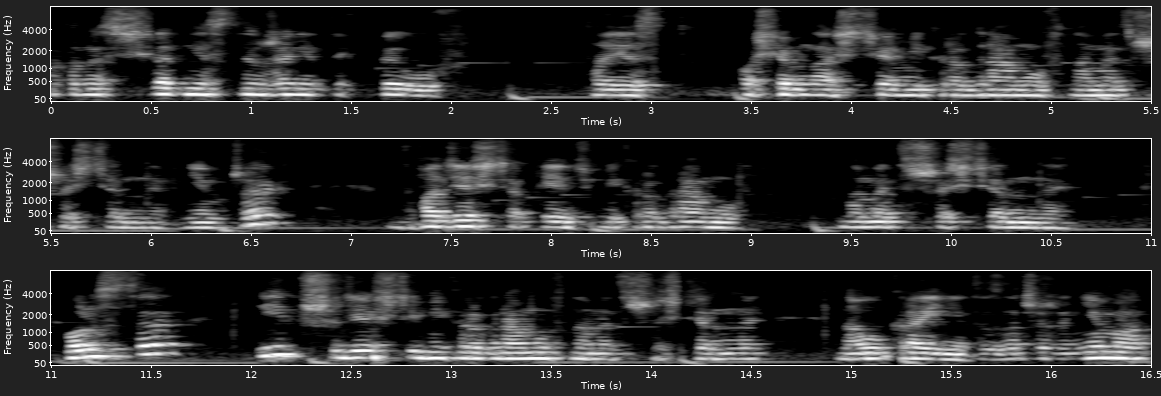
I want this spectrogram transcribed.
natomiast średnie stężenie tych pyłów to jest 18 mikrogramów na metr sześcienny w Niemczech, 25 mikrogramów na metr sześcienny w Polsce i 30 mikrogramów na metr sześcienny na Ukrainie. To znaczy, że nie ma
